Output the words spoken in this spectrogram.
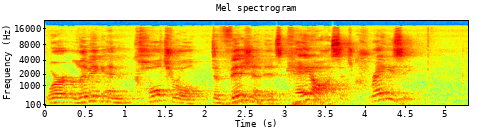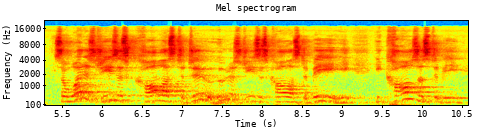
We're living in cultural division. It's chaos. It's crazy. So, what does Jesus call us to do? Who does Jesus call us to be? He, he calls us to be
